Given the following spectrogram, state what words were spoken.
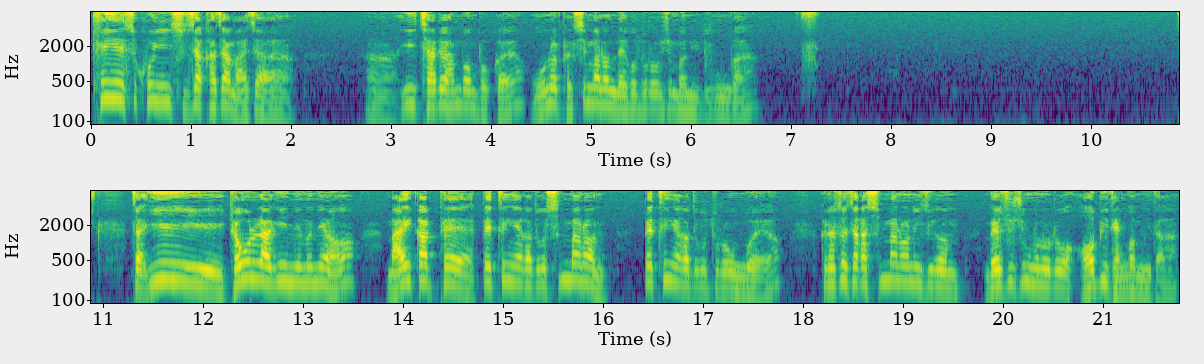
KS 코인 시작하자마자 어, 이 자료 한번 볼까요? 오늘 110만 원 내고 들어오신 분이 누군가? 자, 이 겨울나기님은요, 마이카페 배팅해가지고 10만 원 배팅해가지고 들어온 거예요. 그래서 제가 10만 원이 지금 매수 주문으로 업이 된 겁니다.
